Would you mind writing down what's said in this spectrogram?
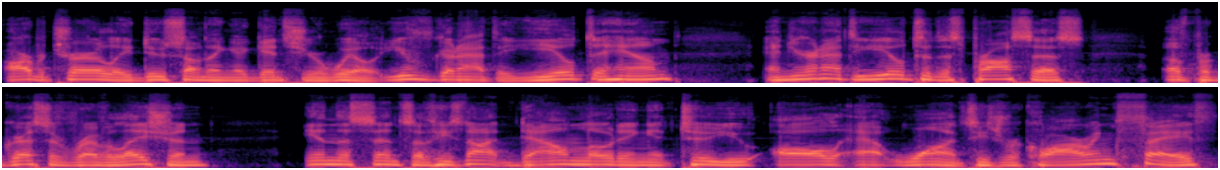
arbitrarily do something against your will. You're going to have to yield to him, and you're going to have to yield to this process of progressive revelation in the sense of he's not downloading it to you all at once. He's requiring faith,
